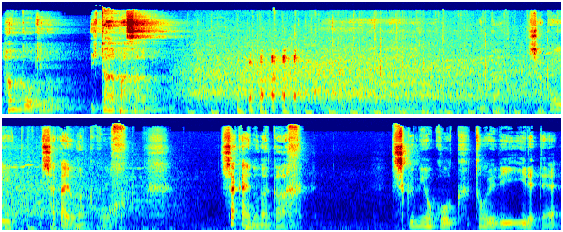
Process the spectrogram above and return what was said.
反抗期の板挟み。なんか社会社会をなんかこう 社会のなんか 仕組みをこうく取り入れて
